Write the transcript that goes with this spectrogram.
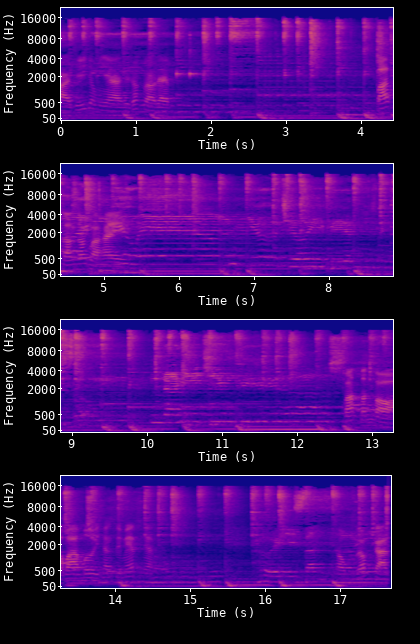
bài trí trong nhà thì rất là đẹp. Bát đánh rất là hay. Bát bánh bò 30 cm nha. Hồng góc cạnh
